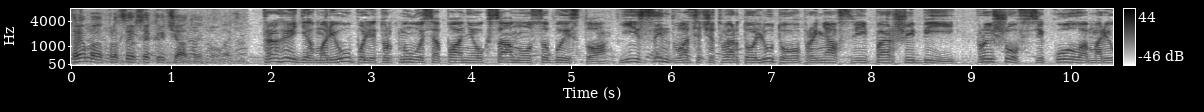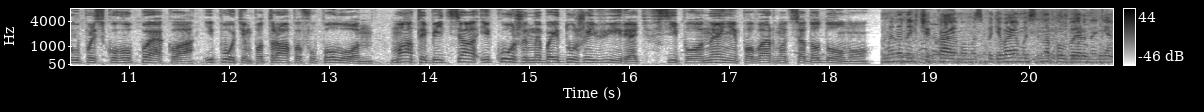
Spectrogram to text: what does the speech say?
Треба про це все кричати. Трагедія в Маріуполі торкнулася пані Оксану особисто. Її син 24 лютого прийняв свій перший бій, пройшов всі кола маріупольського пекла і потім потрапив у полон. Мати бійця і кожен небайдужий вірять, всі полонені повернуться додому. Ми на них чекаємо. Ми сподіваємося на повернення.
